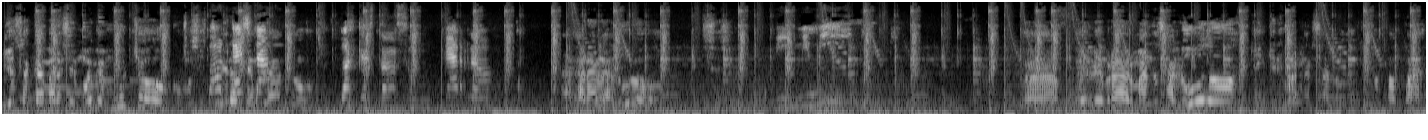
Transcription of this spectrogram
Y esa cámara se mueve mucho, como si estuviera ¿Dónde está? temblando. Porque en un carro. Agárrala duro. Mi, mi, mi. A celebrar, manda saludos. ¿A quién quiere mandar saludos? Los papás.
